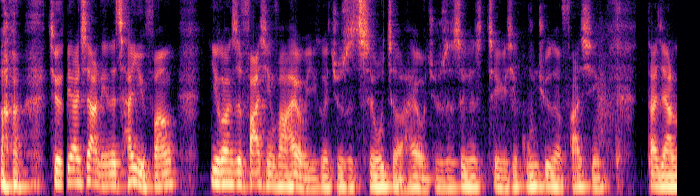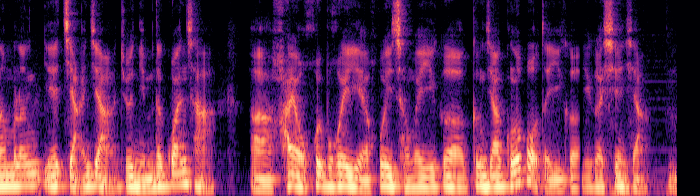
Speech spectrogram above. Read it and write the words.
就 BRC 二零的参与方，一般是发行方，还有一个就是持有者，还有就是这个这个一些工具的发行，大家能不能也讲一讲，就是你们的观察啊，还有会不会也会成为一个更加 global 的一个一个现象，嗯。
